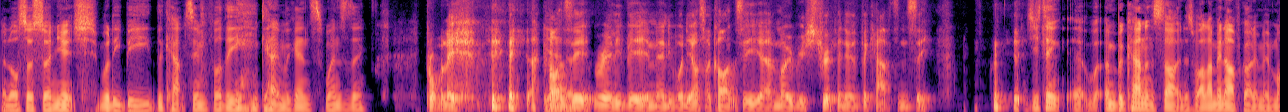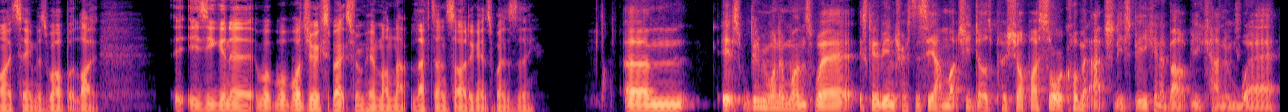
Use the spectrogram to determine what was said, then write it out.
And also, Sunjic, would he be the captain for the game against Wednesday? Probably. I can't no. see it really being anybody else. I can't see uh, Mowbray stripping him of the captaincy. Do you think, uh, and Buchanan starting as well? I mean, I've got him in my team as well, but like, is he gonna? What, what do you expect from him on that left hand side against Wednesday? Um, it's going to be one of the ones where it's going to be interesting to see how much he does push up. I saw a comment actually speaking about Buchanan where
